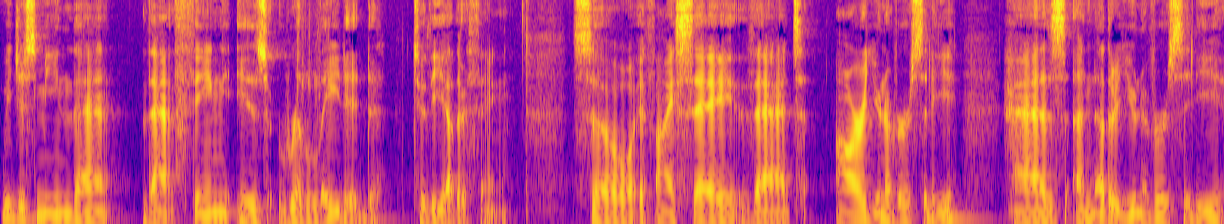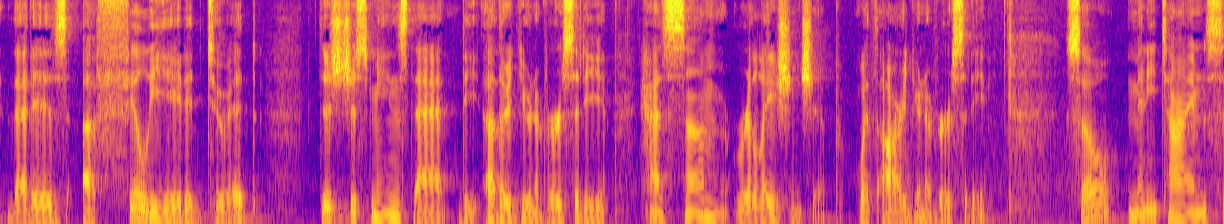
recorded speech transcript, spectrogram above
we just mean that that thing is related to the other thing. So if I say that our university has another university that is affiliated to it, this just means that the other university has some relationship with our university. So many times,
